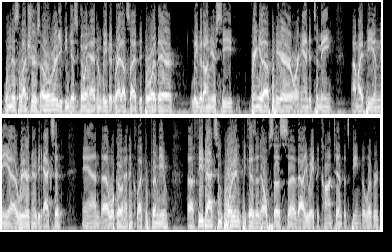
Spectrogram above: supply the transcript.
when this lecture is over, you can just go ahead and leave it right outside the door there, leave it on your seat, bring it up here, or hand it to me. I might be in the uh, rear near the exit, and uh, we'll go ahead and collect them from you. Uh, feedback's important because it helps us uh, evaluate the content that's being delivered.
